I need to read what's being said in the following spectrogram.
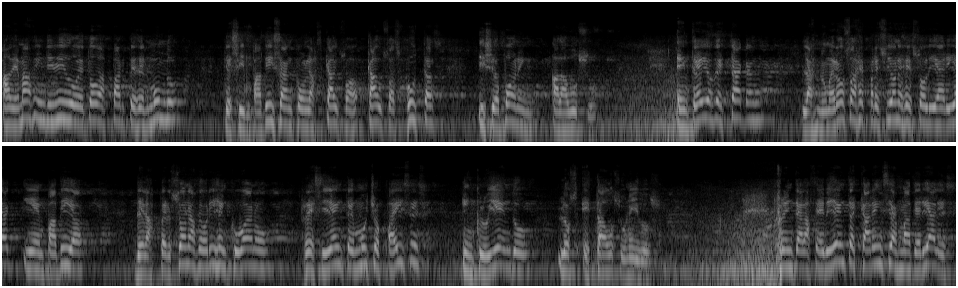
además de individuos de todas partes del mundo que simpatizan con las causas justas y se oponen al abuso. Entre ellos destacan las numerosas expresiones de solidaridad y empatía de las personas de origen cubano residentes en muchos países, incluyendo los Estados Unidos. Frente a las evidentes carencias materiales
